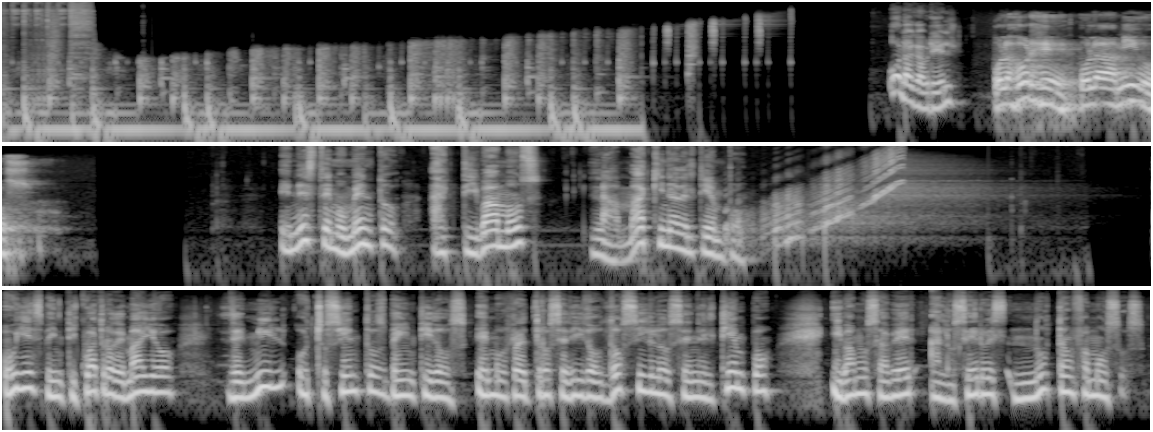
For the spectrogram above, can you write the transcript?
Hola Gabriel. Hola Jorge, hola amigos. En este momento activamos la máquina del tiempo. Hoy es 24 de mayo de 1822. Hemos retrocedido dos siglos en el tiempo y vamos a ver a los héroes no tan famosos,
